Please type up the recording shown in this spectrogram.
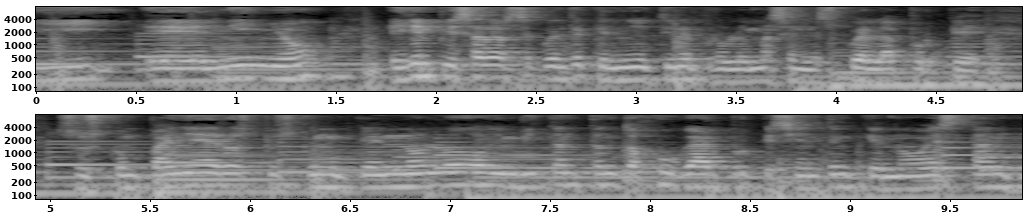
Y el niño, ella empieza a darse cuenta que el niño tiene problemas en la escuela porque sus compañeros pues como que no lo invitan tanto a jugar porque sienten que no es tan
